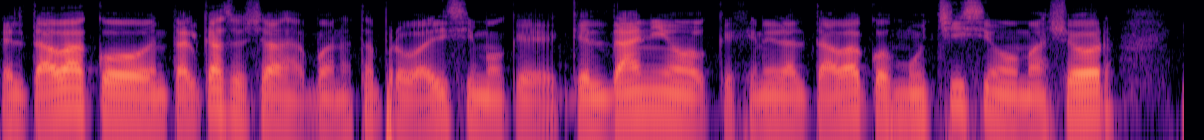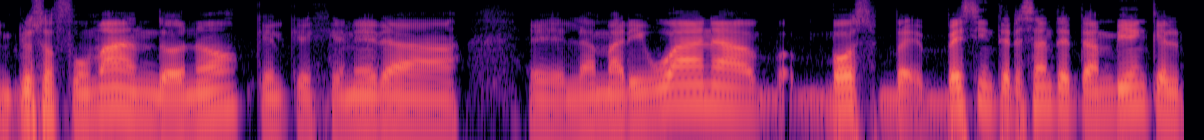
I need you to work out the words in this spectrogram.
El tabaco, en tal caso ya, bueno, está probadísimo que, el daño que genera el tabaco es muchísimo mayor, incluso fumando, ¿no? Que el que genera eh, la marihuana. Vos ves interesante también que, el,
